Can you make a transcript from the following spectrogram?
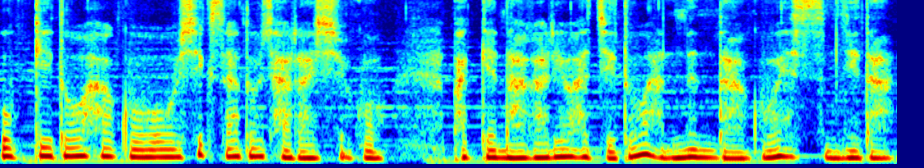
웃기도 하고 식사도 잘하시고 밖에 나가려 하지도 않는다고 했습니다.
